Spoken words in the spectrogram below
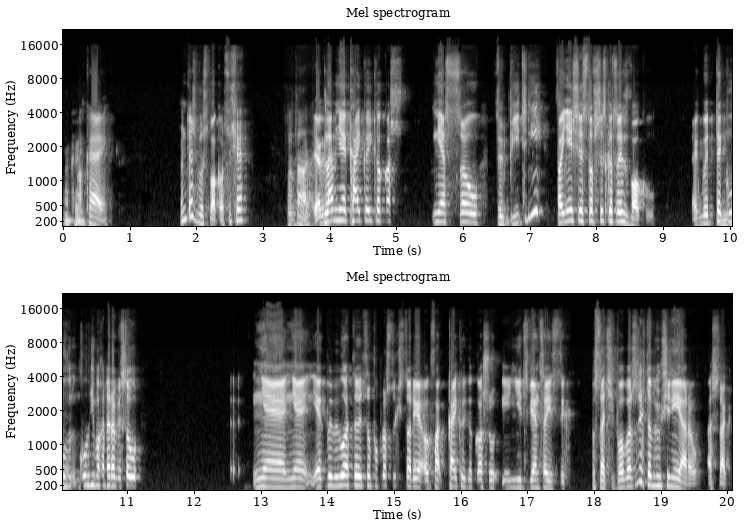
Okej. Okej. On też był spoko. W sensie, No tak. jak dla mnie Kajko i Kokosz nie są wybitni, fajniejsze jest to wszystko, co jest wokół. Jakby te głów, główni bohaterowie są nie, nie, jakby było to są po prostu historie o Kajko i Kokoszu i nic więcej z tych postaci pobocznych, to bym się nie jarał aż tak.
